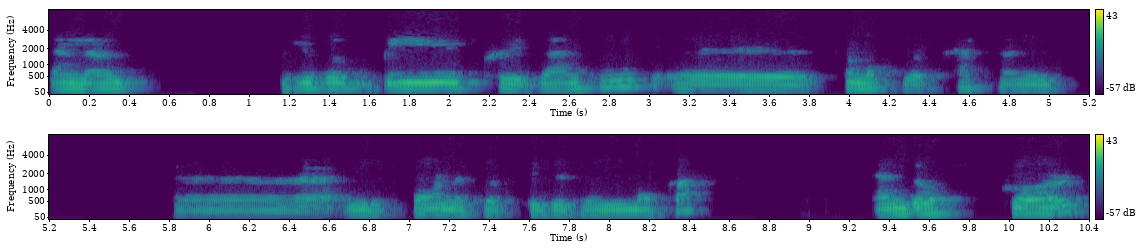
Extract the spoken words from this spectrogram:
And then you will be presenting uh, some of your patterns uh, in the format of digital mockup. And of course,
